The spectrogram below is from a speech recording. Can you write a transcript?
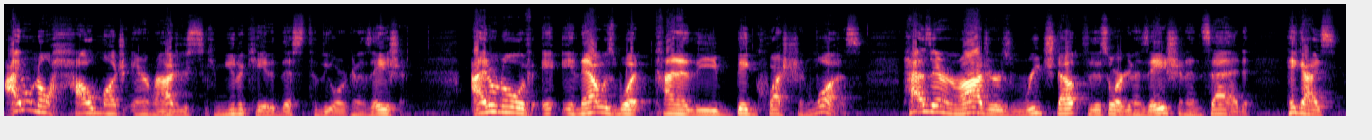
I don't know how much Aaron Rodgers communicated this to the organization. I don't know if, and that was what kind of the big question was. Has Aaron Rodgers reached out to this organization and said, hey guys,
